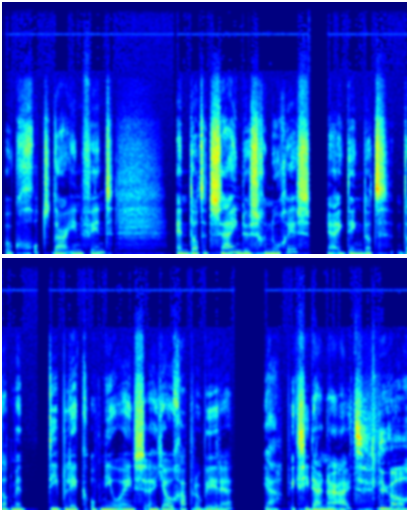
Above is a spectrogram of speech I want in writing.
ook God daarin vindt. En dat het zijn dus genoeg is. Ja, ik denk dat, dat met die blik opnieuw eens eh, yoga proberen. Ja, ik zie daar naar uit nu al.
